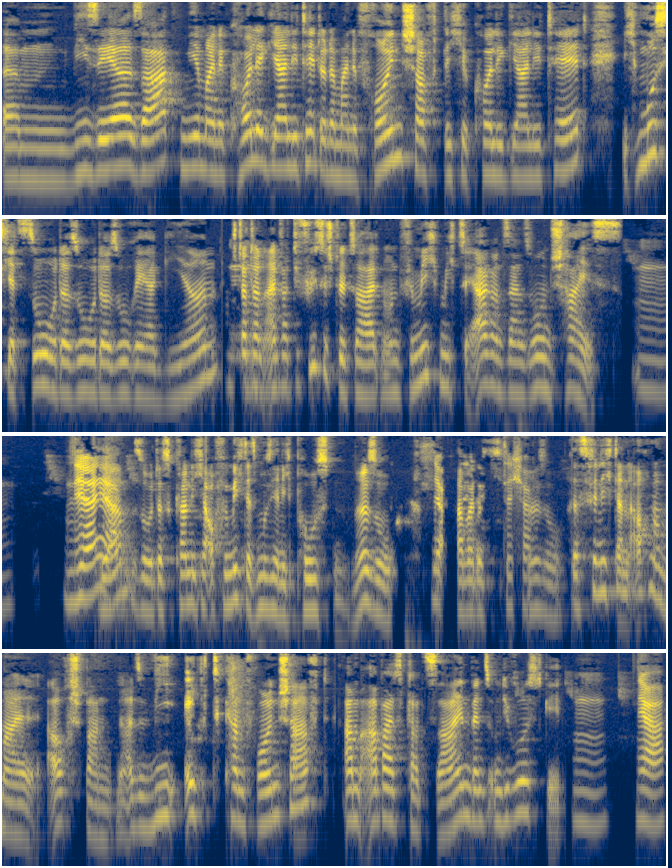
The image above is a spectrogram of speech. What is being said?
ähm, wie sehr sagt mir meine Kollegialität oder meine freundschaftliche Kollegialität, ich muss jetzt so oder so oder so reagieren, mhm. statt dann einfach die Füße stillzuhalten und für mich mich zu ärgern und sagen, so ein Scheiß. Mhm. Ja, ja, ja. So, das kann ich ja auch für mich, das muss ich ja nicht posten, ne, so. Ja. Aber das, sicher. Ne, so. Das finde ich dann auch nochmal auch spannend. Ne? Also wie echt kann Freundschaft am Arbeitsplatz sein, wenn es um die Wurst geht? Mhm. Ja,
